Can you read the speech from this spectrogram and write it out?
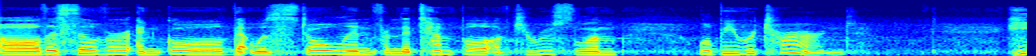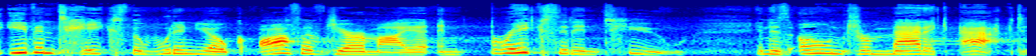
all the silver and gold that was stolen from the temple of Jerusalem will be returned. He even takes the wooden yoke off of Jeremiah and breaks it in two in his own dramatic act,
